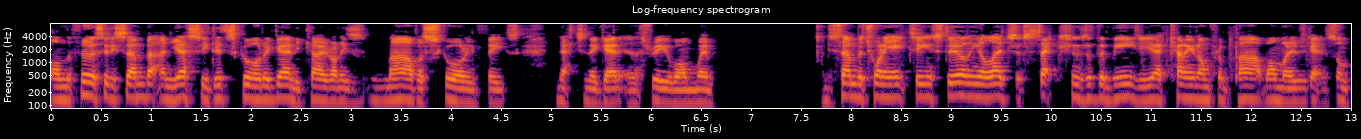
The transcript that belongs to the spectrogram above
on the 1st of December. And yes, he did score again. He carried on his marvellous scoring feats, netting again in a 3 1 win. December 2018, Sterling alleged that sections of the media, carrying on from part one when he was getting some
